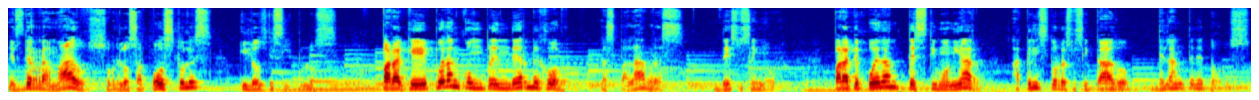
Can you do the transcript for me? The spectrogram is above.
es derramado sobre los apóstoles y los discípulos para que puedan comprender mejor las palabras de su Señor, para que puedan testimoniar a Cristo resucitado delante de todos,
